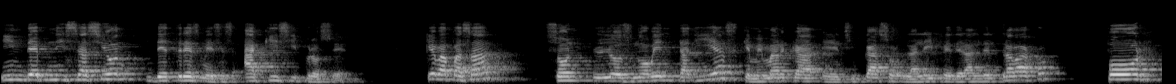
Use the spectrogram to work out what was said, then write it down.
indemnización de tres meses, aquí sí procede. ¿Qué va a pasar? son los 90 días que me marca en su caso la Ley Federal del Trabajo por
